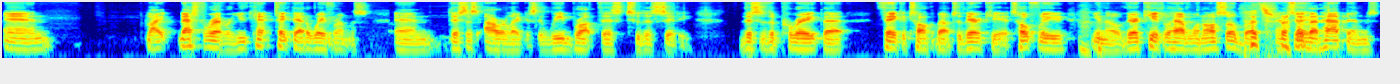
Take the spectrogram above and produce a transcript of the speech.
and like that's forever. You can't take that away from us. And this is our legacy. We brought this to the city. This is the parade that they could talk about to their kids. Hopefully, you know, their kids will have one also. But until that happens,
